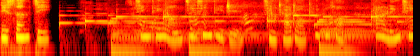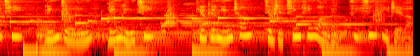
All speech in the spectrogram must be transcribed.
第三集。倾听网最新地址，请查找 QQ 号二零七七零九零零零七，QQ 名称就是倾听网的最新地址了。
